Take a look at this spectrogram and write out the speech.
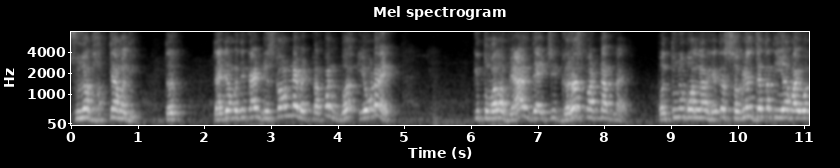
सुलभ हप्त्यामध्ये तर त्याच्यामध्ये काही डिस्काउंट नाही भेटणार. पण ब एवढं आहे की तुम्हाला व्याज द्यायची गरज पडणार नाही. पण तुम्ही बोलणार हे तर सगळेच देतात ई एम आयवर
